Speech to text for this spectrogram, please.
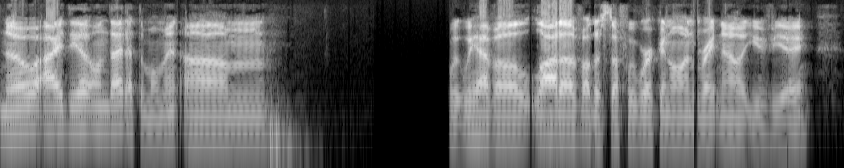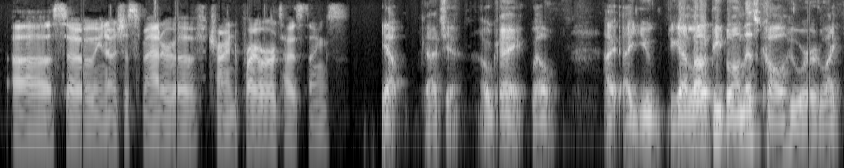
No idea on that at the moment. Um, we, we have a lot of other stuff we're working on right now at UVA. Uh, so, you know, it's just a matter of trying to prioritize things. Yep, gotcha. Okay, well, I, I, you you got a lot of people on this call who are like,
